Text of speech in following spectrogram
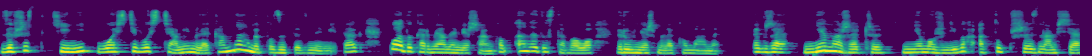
ze wszystkimi właściwościami mleka mamy pozytywnymi, tak? Było dokarmiane mieszanką, ale dostawało również mleko mamy. Także nie ma rzeczy niemożliwych, a tu przyznam się,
